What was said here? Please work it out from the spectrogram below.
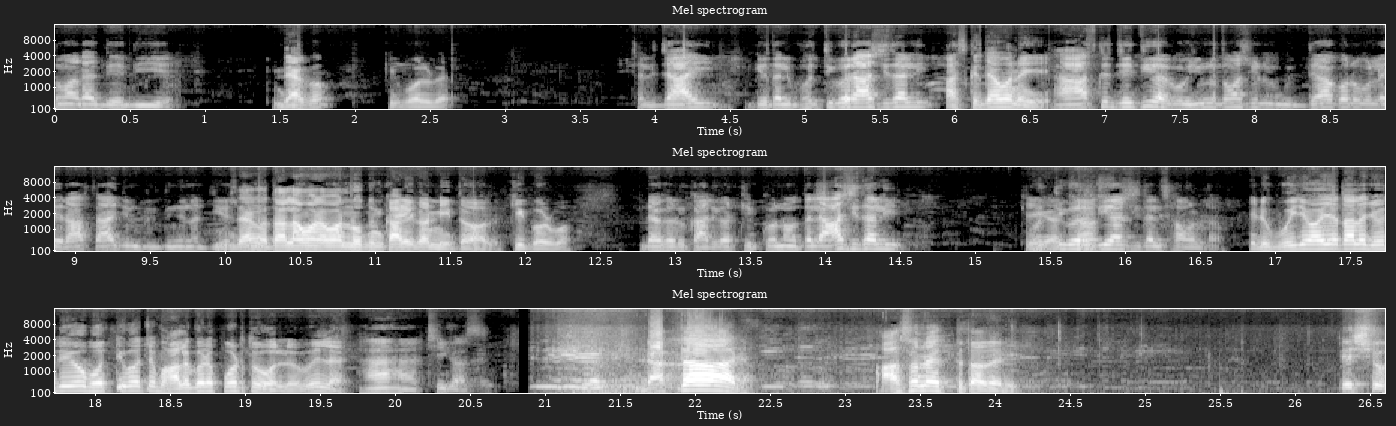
তোমার কাছে দিয়ে দিয়ে। দেখো কি বলবে। তাহলে যাই গিয়ে তাহলে ভর্তি করে আসি তাহলে। আজকে যাব নাকি? হ্যাঁ আজকে যেতেই হবে ওই জন্য তোমার সঙ্গে দেখা করব বলে রাস্তায় আজ দু তিন জিজ্ঞেস দেখো তাহলে আমার আবার নতুন কারিগর নিতে হবে কি করব? দেখো একটু কারিগর ঠিক করে তাহলে আসি তাহলে। ভর্তি আছে। করে দিয়ে আসি তাহলে ছাগলটা। একটু বুঝে যায় তাহলে যদি ও ভর্তি করছে ভালো করে পড়তে বলবে বুঝলে? হ্যাঁ হ্যাঁ ঠিক আছে। ডাক্তার আসো না একটু তাড়াতাড়ি। এসো।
